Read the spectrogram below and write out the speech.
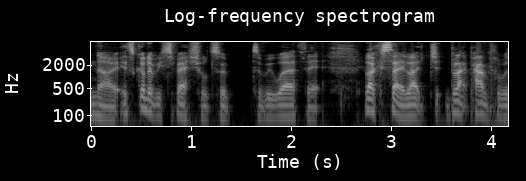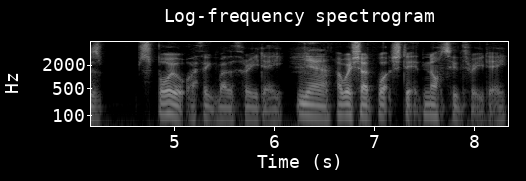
No, it's got to be special to to be worth it. Like I say, like Black Panther was spoilt. I think by the 3D. Yeah. I wish I'd watched it not in 3D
